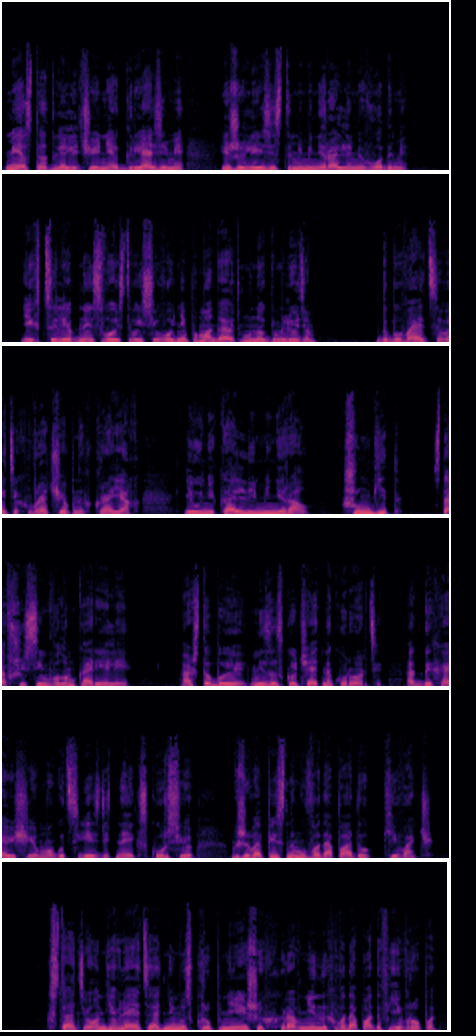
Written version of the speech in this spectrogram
место для лечения грязями и железистыми минеральными водами. Их целебные свойства и сегодня помогают многим людям. Добывается в этих врачебных краях и уникальный минерал — шунгит, ставший символом Карелии. А чтобы не заскучать на курорте, отдыхающие могут съездить на экскурсию к живописному водопаду Кивач. Кстати, он является одним из крупнейших равнинных водопадов Европы —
